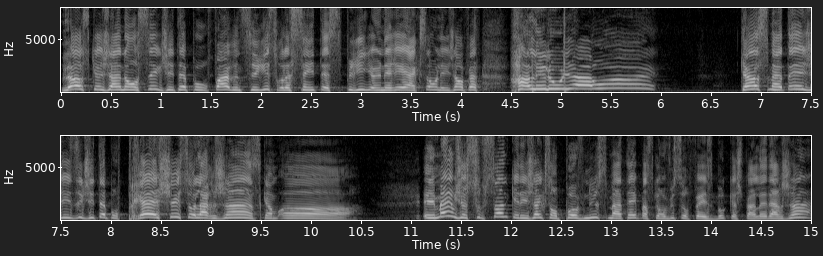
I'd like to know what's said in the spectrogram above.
Lorsque j'ai annoncé que j'étais pour faire une série sur le Saint-Esprit, il y a une réaction, les gens ont fait Alléluia, ouais! Quand ce matin, j'ai dit que j'étais pour prêcher sur l'argent, c'est comme Ah! Et même, je soupçonne a des gens qui ne sont pas venus ce matin parce qu'ils ont vu sur Facebook que je parlais d'argent.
